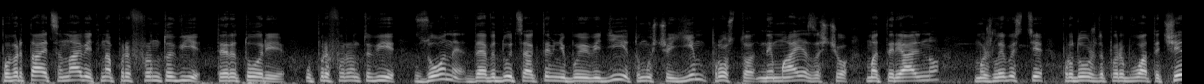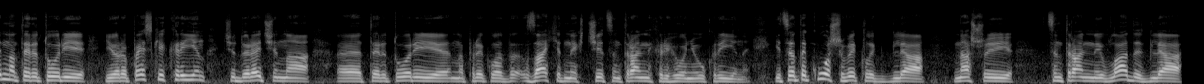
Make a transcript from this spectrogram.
повертаються навіть на прифронтові території, у прифронтові зони, де ведуться активні бойові дії, тому що їм просто немає за що матеріально можливості продовжувати перебувати чи на території європейських країн, чи, до речі, на е, території, наприклад, західних чи центральних регіонів України. І це також виклик для нашої. Центральної влади для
